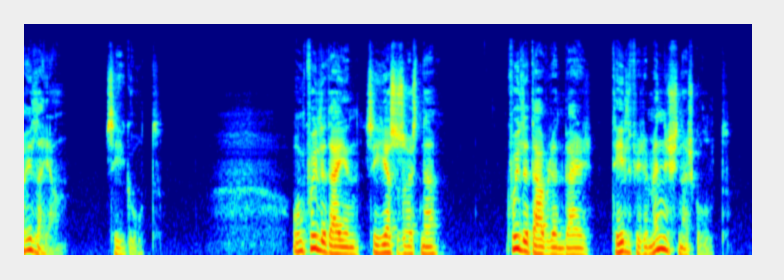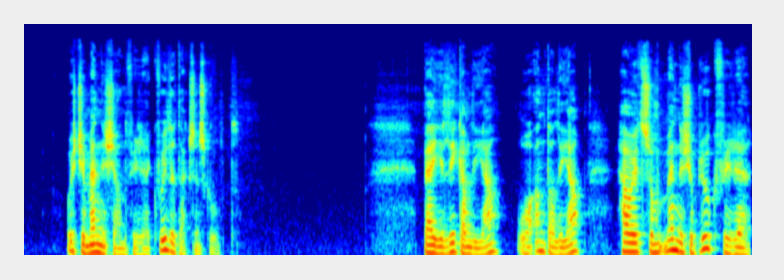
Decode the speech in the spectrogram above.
høyleian, sier god. Om kviledægen, sier Jesus òsne, kviledævren vær til fyrir menneskene skuld, og ikkje menneskene fyrir kviledagsens skuld. Begge likamliga og andalia har eit som menneske bruk fyrir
